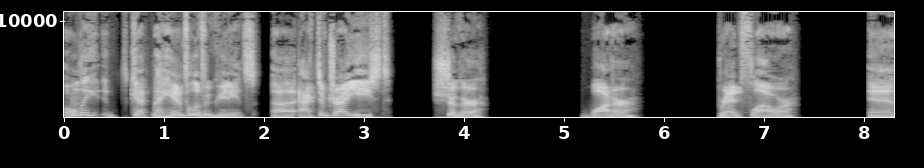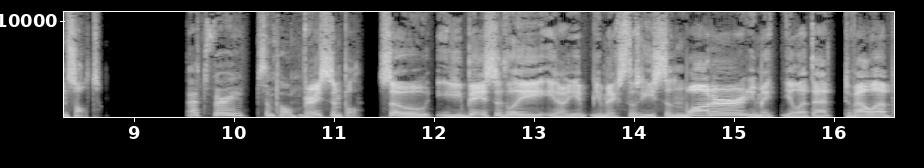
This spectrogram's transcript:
only it's got a handful of ingredients: uh, active dry yeast, sugar, water, bread flour, and salt. That's very simple. Very simple. So you basically, you know, you, you mix the yeast and water, you make you let that develop,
